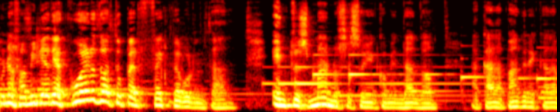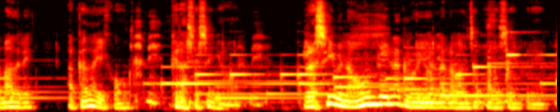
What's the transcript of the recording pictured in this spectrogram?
una familia de acuerdo a tu perfecta voluntad. En tus manos estoy encomendando a cada padre, cada madre, a cada hijo. Amén. Gracias Señor. Amén. Recibe la honra y la gloria y la alabanza para siempre.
